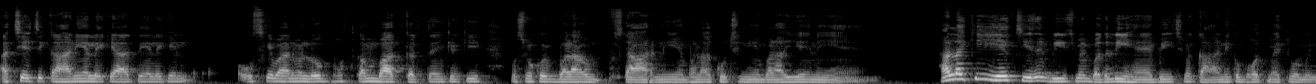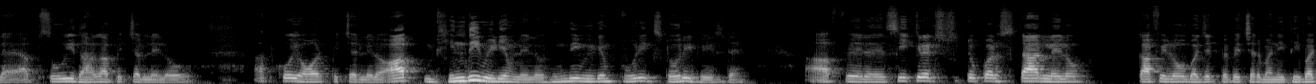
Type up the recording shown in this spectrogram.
अच्छी अच्छी कहानियाँ लेके आती हैं, लेकिन उसके बारे में लोग बहुत कम बात करते हैं क्योंकि उसमें कोई बड़ा स्टार नहीं है, बड़ा कुछ नहीं है, बड़ा ये नहीं है। हालाँकि ये चीज़ें बीच में बदली हैं, बीच में कहानी को बहुत महत्व मिला है। आप सुई धागा पिक्चर ले लो, आप कोई और पिक्चर ले लो, आप हिंदी मीडियम ले लो। हिंदी मीडियम पूरी स्टोरी बेस्ड है। आप फिर सीक्रेट सुपर स्टार ले लो। काफ़ी लो बजट पे पिक्चर बनी थी बट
